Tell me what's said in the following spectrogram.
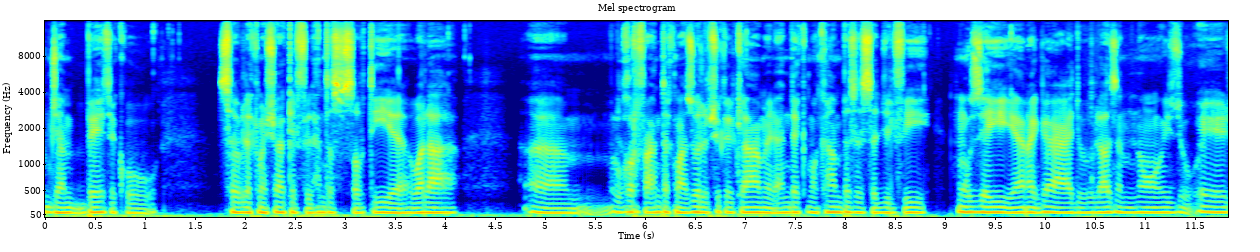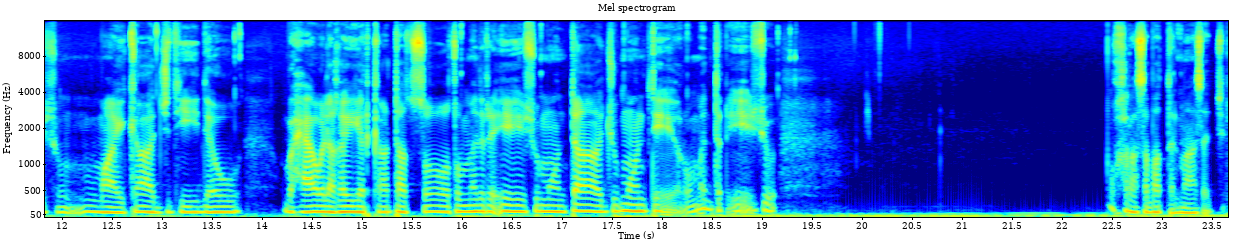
جنب بيتك وتسبب لك مشاكل في الهندسة الصوتية ولا الغرفة عندك معزولة بشكل كامل عندك مكان بس تسجل فيه مو زي أنا قاعد ولازم noise وإيش ومايكات جديدة وبحاول أغير كارتات صوت وما أدري إيش ومونتاج ومونتير وما أدري إيش و... وخلاص أبطل ما أسجل.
